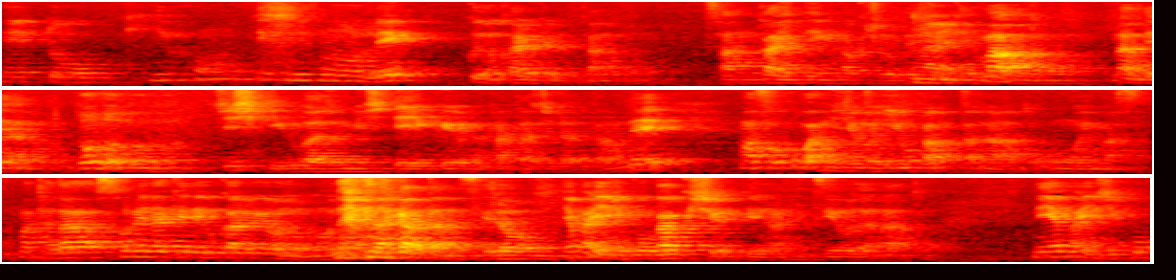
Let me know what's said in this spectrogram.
えー、と基本的にそのレックのカリキュラムってあの3回転学長ではいまああのなんであのどんどんどんどん知識上積みしていくような形だったので、まあ、そこは非常に良かったなと思います、まあ、ただそれだけで受かるような問題はなかったんですけどやっぱり自己学習っていうのは必要だなと。でやっぱり自己学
